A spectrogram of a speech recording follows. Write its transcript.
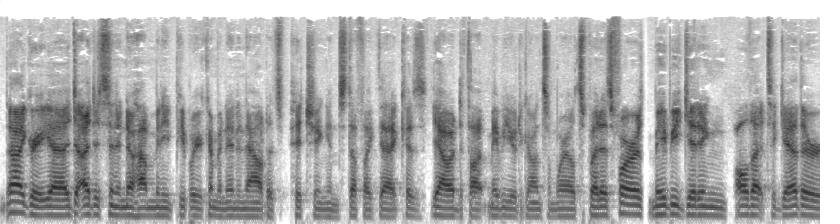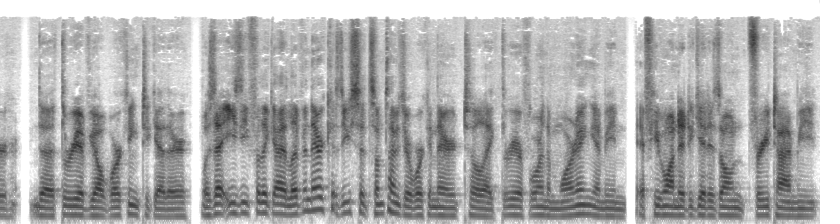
no, I agree. Yeah, I, I just didn't know how many people you're coming in and out as pitching and stuff like that. Cause yeah, I would have thought maybe you would have gone somewhere else. But as far as maybe getting all that together, the three of y'all working together, was that easy for the guy living there? Cause you said sometimes you're working there till like three or four in the morning. I mean, if he wanted to get his own free time, he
